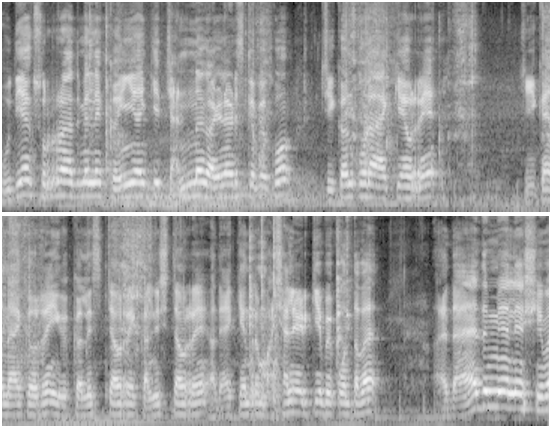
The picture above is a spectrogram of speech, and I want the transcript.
ಕುದಿಯೋಕೆ ಸುರ್ರ ಆದಮೇಲೆ ಕೈ ಹಾಕಿ ಚೆನ್ನಾಗಿ ಅಳ್ಳಾಡಿಸ್ಕೋಬೇಕು ಚಿಕನ್ ಕೂಡ ಹಾಕ್ಯವ್ರಿ. ಚಿಕನ್ ಹಾಕವ್ರೆ ಈಗ ಕಲಿಸ್ತವ್ರೆ ಕಲಿಸ್ತವ್ರೆ. ಅದು ಯಾಕೆಂದ್ರೆ ಮಸಾಲೆ ಹಿಡ್ಕೋಬೇಕು ಅಂತವ. ಅದಾದ್ಮೇಲೆ ಶಿವ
